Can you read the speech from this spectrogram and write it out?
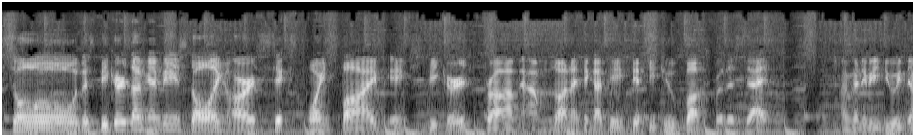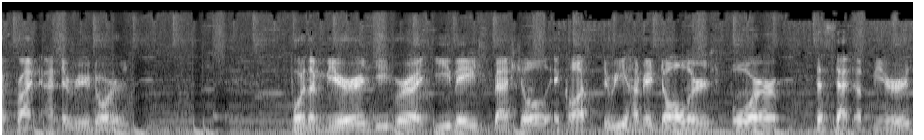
So the speakers I'm to be installing are 6.5 inch speakers from Amazon. I think I paid 52 bucks for the set. I'm going to be doing the front and the rear doors. For the mirrors, these were an eBay special. It cost $300 for the set of mirrors.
